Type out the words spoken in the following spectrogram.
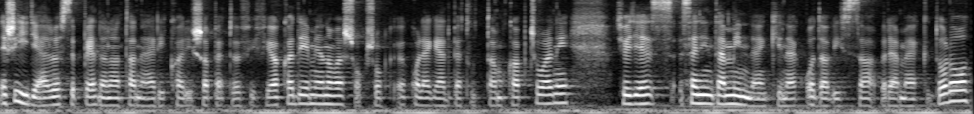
és így áll össze például a tanári kar is a Petőfi Akadémián, ahol sok-sok kollégát be tudtam kapcsolni, úgyhogy ez szerintem mindenkinek oda-vissza remek dolog,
